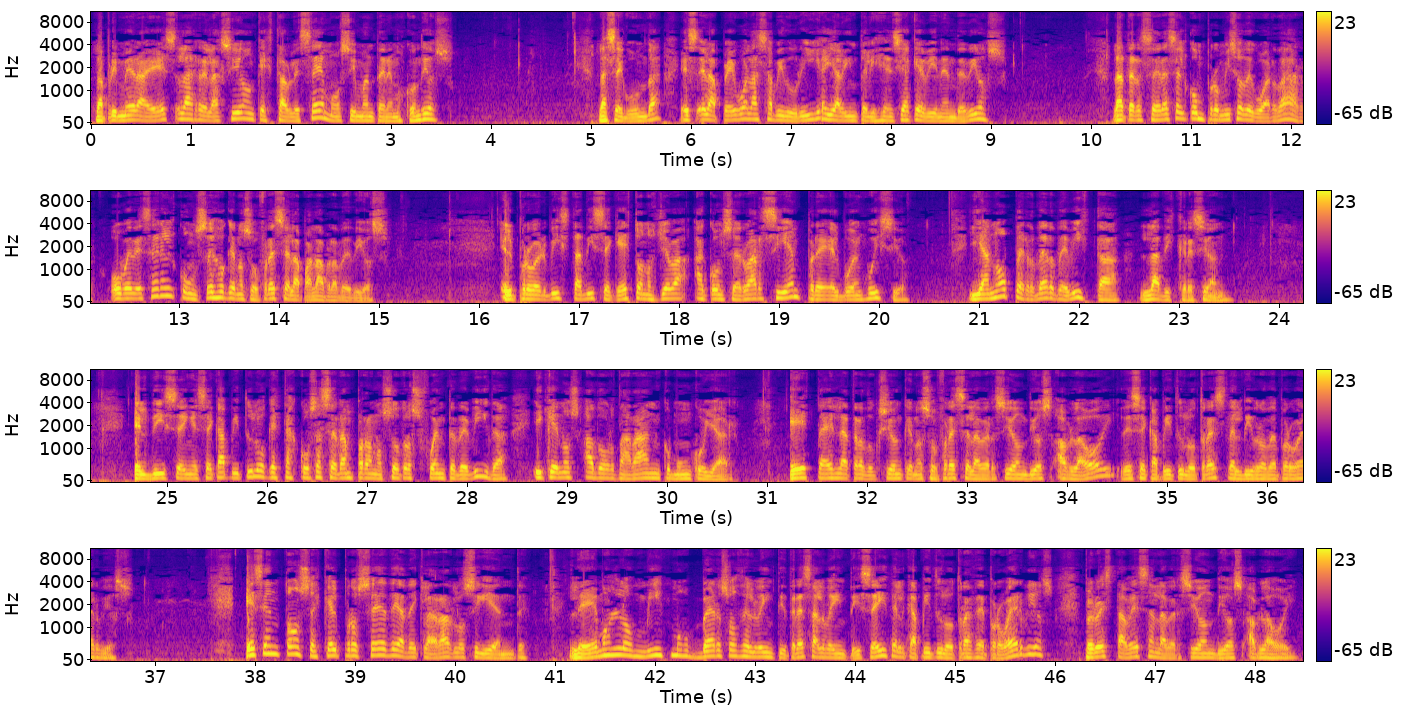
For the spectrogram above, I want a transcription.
La primera es la relación que establecemos y mantenemos con Dios. La segunda es el apego a la sabiduría y a la inteligencia que vienen de Dios. La tercera es el compromiso de guardar, obedecer el consejo que nos ofrece la palabra de Dios. El proverbista dice que esto nos lleva a conservar siempre el buen juicio y a no perder de vista la discreción. Él dice en ese capítulo que estas cosas serán para nosotros fuente de vida y que nos adornarán como un collar. Esta es la traducción que nos ofrece la versión Dios habla hoy de ese capítulo 3 del libro de Proverbios. Es entonces que él procede a declarar lo siguiente. Leemos los mismos versos del 23 al 26 del capítulo 3 de Proverbios, pero esta vez en la versión Dios habla hoy.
